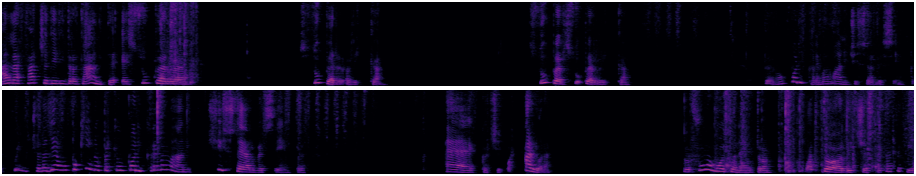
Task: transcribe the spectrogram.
Alla faccia dell'idratante è super super ricca. Super super ricca. Però un po' di crema mani ci serve sempre. Quindi ce la diamo un pochino perché un po' di crema mani ci serve sempre. Eccoci qua. Allora profumo molto neutro. 14 aspettate che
